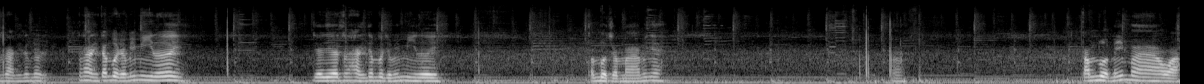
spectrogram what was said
สถานีตำรวจสถานีตำรวจยังไม่มีเลยเดี๋ยวเดี๋ยวสถานีตำรวจยังไม่มีเลยตำรวจจะมาไหมเนี่ย ตำรวจไม่มาว่ะ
